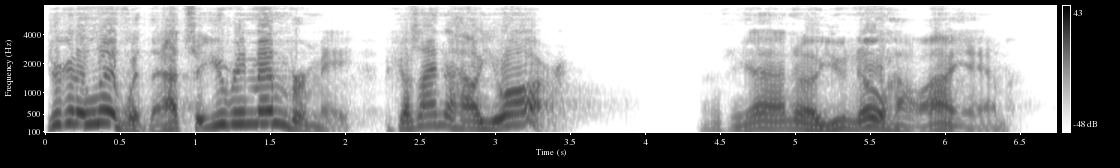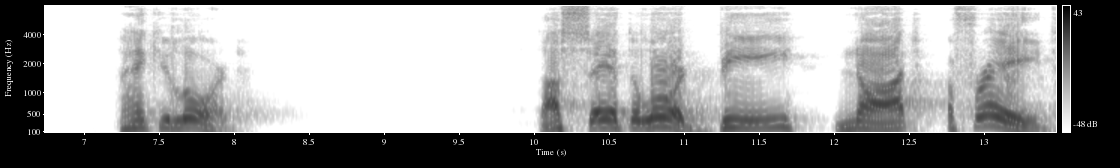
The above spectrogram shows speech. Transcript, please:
You're going to live with that, so you remember me, because I know how you are. I say, yeah, I know. You know how I am. Thank you, Lord. Thus saith the Lord, be not afraid,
